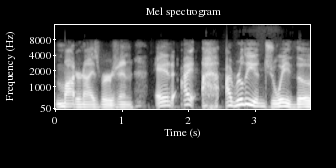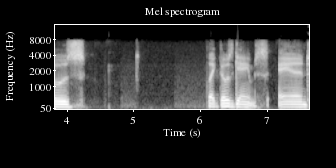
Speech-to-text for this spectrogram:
modernized version, and I I really enjoy those like those games, and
